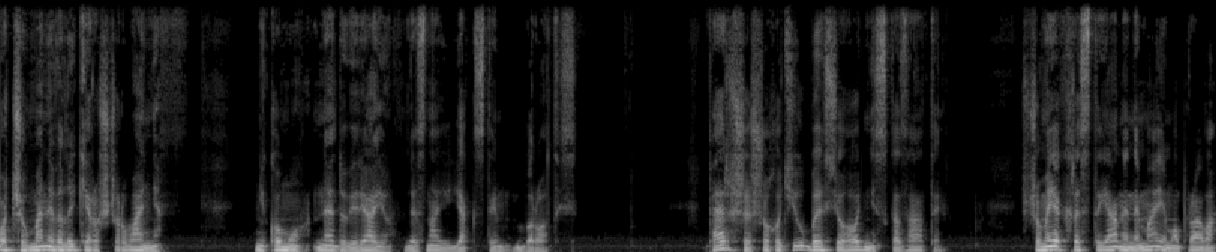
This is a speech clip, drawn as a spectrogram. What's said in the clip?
Отче, в мене велике розчарування. Нікому не довіряю, не знаю, як з тим боротись. Перше, що хотів би сьогодні сказати, що ми, як християни, не маємо права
